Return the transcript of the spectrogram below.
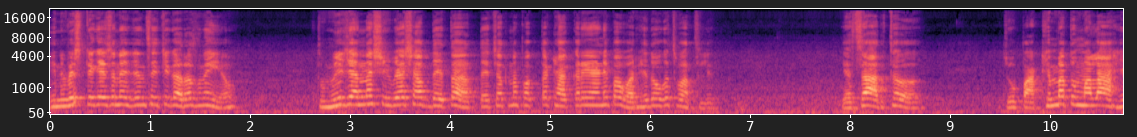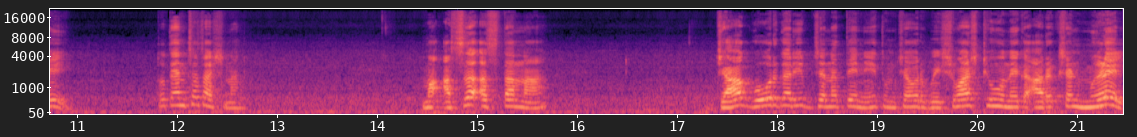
इन्व्हेस्टिगेशन एजन्सीची गरज नाही हो. तुम्ही ज्यांना शिव्याशाप देतात त्याच्यातनं फक्त ठाकरे आणि पवार हे दोघंच वाचलेत. याचा अर्थ जो पाठिंबा तुम्हाला आहे तो त्यांचाच असणार. मग असं असताना ज्या गोरगरीब जनतेने तुमच्यावर विश्वास ठेवून एक आरक्षण मिळेल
